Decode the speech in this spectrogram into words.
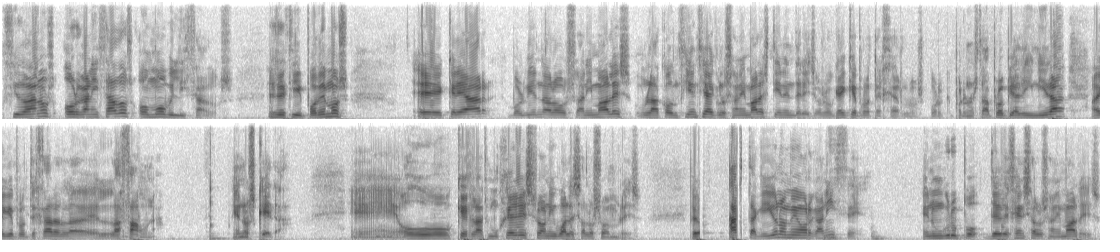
ciudadanos organizados o movilizados. Es decir, podemos eh, crear, volviendo a los animales, la conciencia de que los animales tienen derechos, lo que hay que protegerlos, porque por nuestra propia dignidad hay que proteger la, fauna que nos queda, eh, o que las mujeres son iguales a los hombres. Pero hasta que yo no me organice en un grupo de defensa de los animales,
